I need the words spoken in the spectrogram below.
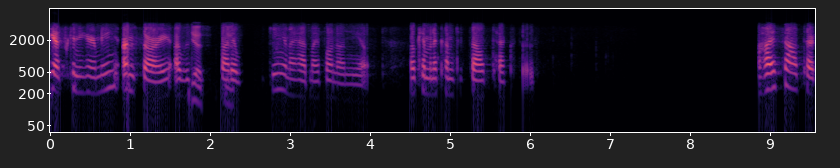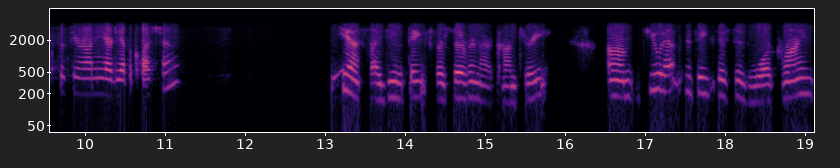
Yes, can you hear me? I'm sorry. I was yes, thought yes. I was speaking and I had my phone on mute. Okay, I'm going to come to South Texas. Hi, South Texas. You're on the air. Do you have a question? Yes, I do. Thanks for serving our country. Um, do you happen to think this is war crimes?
